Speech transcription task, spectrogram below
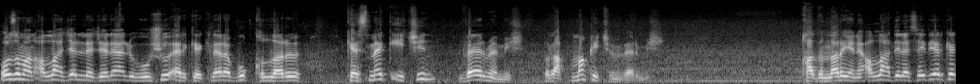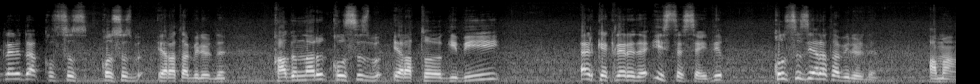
O zaman Allah Celle Celaluhu şu erkeklere bu kılları kesmek için vermemiş, bırakmak için vermiş. Kadınları yani Allah dileseydi erkekleri de kılsız kılsız yaratabilirdi. Kadınları kılsız yarattığı gibi erkekleri de isteseydi kılsız yaratabilirdi. Ama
